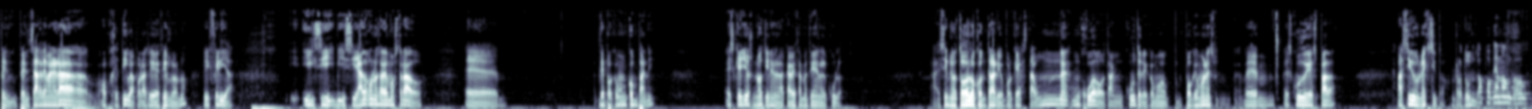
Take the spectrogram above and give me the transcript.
pen- pensar de manera objetiva, por así decirlo, ¿no? Y fría. Y, y si, y si algo nos ha demostrado eh, de Pokémon Company, es que ellos no tienen la cabeza metida en el culo. Ah, Sino todo lo contrario, porque hasta una- un juego tan cutre como Pokémon es- eh, Escudo y Espada ha sido un éxito rotundo. O Pokémon Go.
